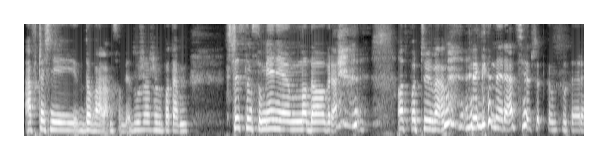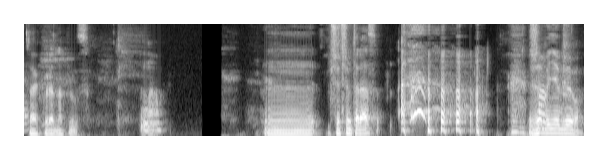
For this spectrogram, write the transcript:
A wcześniej dowalam sobie dużo, żeby potem z czystym sumieniem, no dobra, odpoczywam. Regeneracja przed komputerem. To akurat na plus. No. Yy, przy czym teraz? Żeby nie było.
